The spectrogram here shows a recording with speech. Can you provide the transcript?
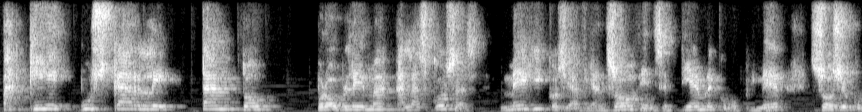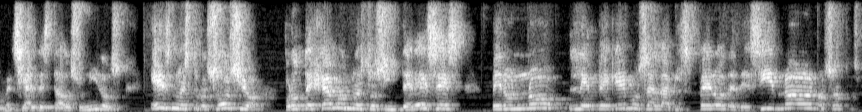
¿Para qué buscarle tanto problema a las cosas? México se afianzó en septiembre como primer socio comercial de Estados Unidos. Es nuestro socio. Protejamos nuestros intereses pero no le peguemos al avispero de decir, no, nosotros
